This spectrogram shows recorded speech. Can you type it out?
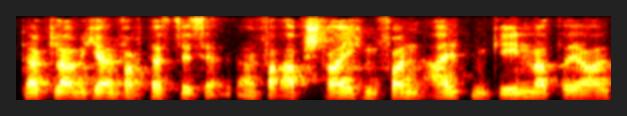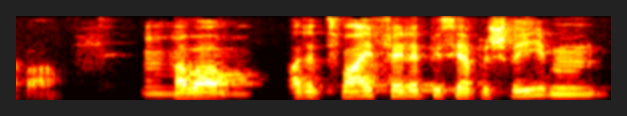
Da glaube ich einfach, dass das einfach Abstreichen von altem Genmaterial war. Mhm. Aber also zwei Fälle bisher beschrieben,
